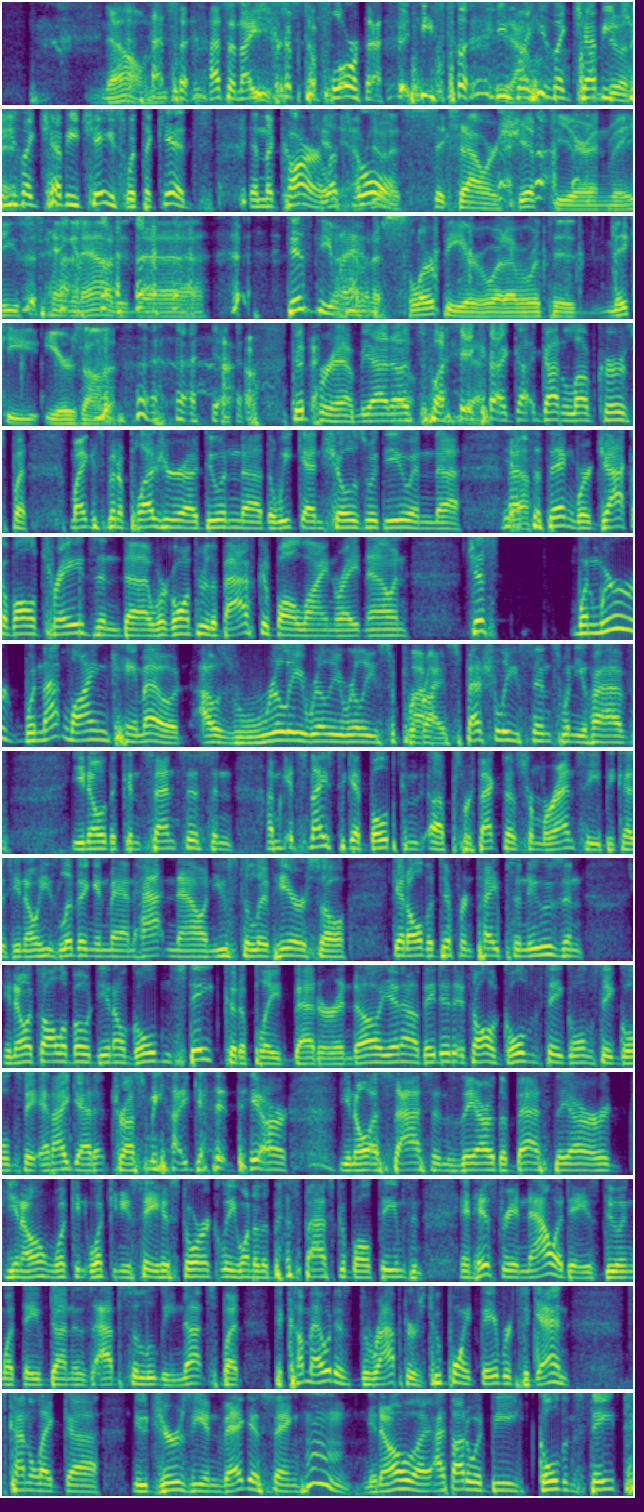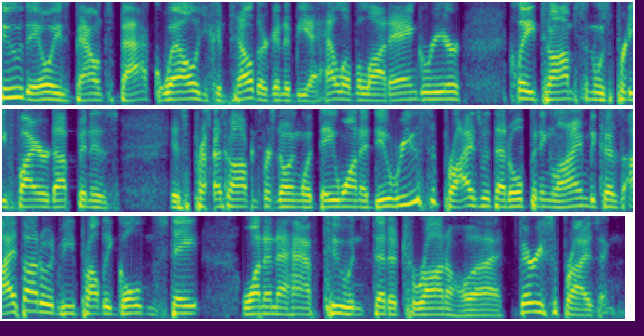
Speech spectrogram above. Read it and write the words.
No, That's a, that's a nice Jeez. trip to Florida. He's he's Yeah, like he's like Chevy he's it. like Chevy Chase with the kids in the car. Let's I'm roll. a six-hour shift here, and he's hanging out at uh, Disneyland. having a Slurpee or whatever with the Mickey ears on. Good for him. Yeah, no, it's funny. yeah. I got, gotta love Kurtz. But Mike, it's been a pleasure uh, doing uh, the weekend shows with you. And uh, Yeah. that's the thing. We're jack of all trades, and uh, we're going through the basketball line right now. And just when we were when that line came out, I was really, really, really surprised, especially since when you have. You know the consensus, and um, it's nice to get both uh, perspectives from Morency because you know he's living in Manhattan now and used to live here, so get all the different types of news. And you know, it's all about, you know, Golden State could have played better. And, oh, you know, they did. It's all Golden State, Golden State, Golden State. And I get it. Trust me, I get it. They are, you know, assassins. They are the best. They are, you know, what can, what can you say historically, one of the best basketball teams in, in history. And nowadays, doing what they've done is absolutely nuts. But to come out as the Raptors two point favorites again, it's kind of like uh, New Jersey and Vegas saying, hmm, you know, I, I thought it would be Golden State too. They always bounce back well. You can tell they're going to be a hell of a lot angrier. Klay Thompson was pretty fired up in his, his press conference, knowing what they want to do. Were you surprised with that opening line? Because I thought it would be probably Golden State one and a half, two instead of Toronto. Uh, very surprising.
